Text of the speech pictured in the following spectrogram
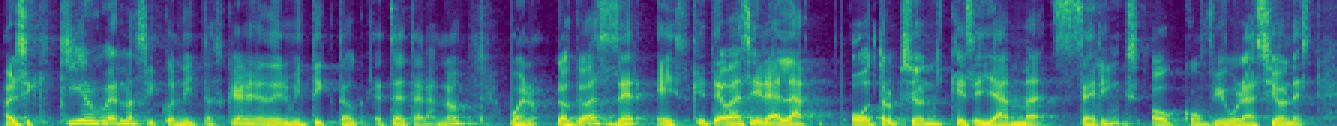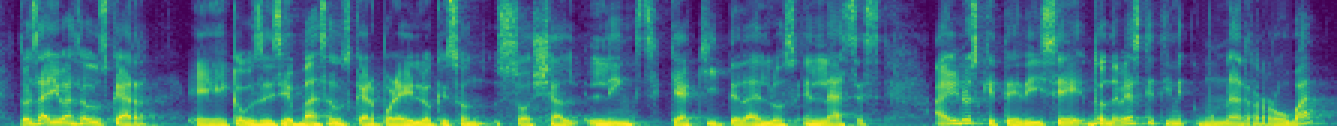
ahora sí que quiero ver los iconitos, quiero añadir mi TikTok, etcétera, ¿no? Bueno, lo que vas a hacer es que te vas a ir a la otra opción que se llama settings o configuraciones. Entonces ahí vas a buscar, eh, como se dice, vas a buscar por ahí lo que son social links, que aquí te dan los enlaces. Hay unos que te dice, donde ves que tiene como una arroba,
